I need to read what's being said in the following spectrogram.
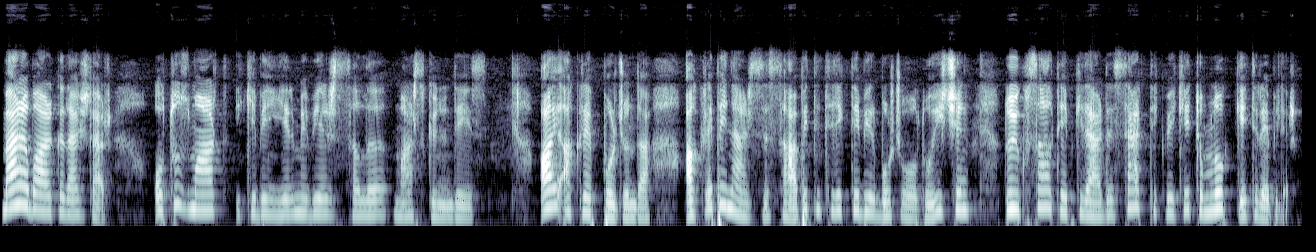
Merhaba arkadaşlar. 30 Mart 2021 Salı Mars günündeyiz. Ay Akrep burcunda. Akrep enerjisi sabit nitelikte bir burç olduğu için duygusal tepkilerde sertlik ve ketumluk getirebilir.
